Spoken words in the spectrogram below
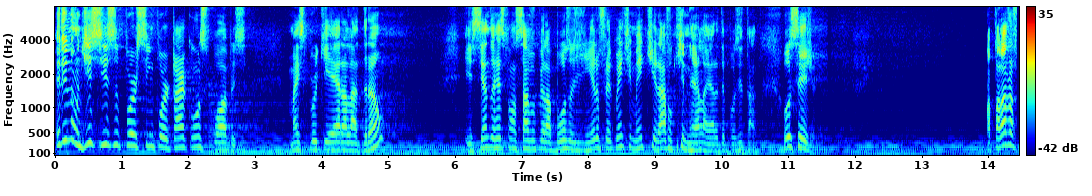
Ele não disse isso por se importar com os pobres, mas porque era ladrão e, sendo responsável pela bolsa de dinheiro, frequentemente tirava o que nela era depositado. Ou seja, a palavra que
